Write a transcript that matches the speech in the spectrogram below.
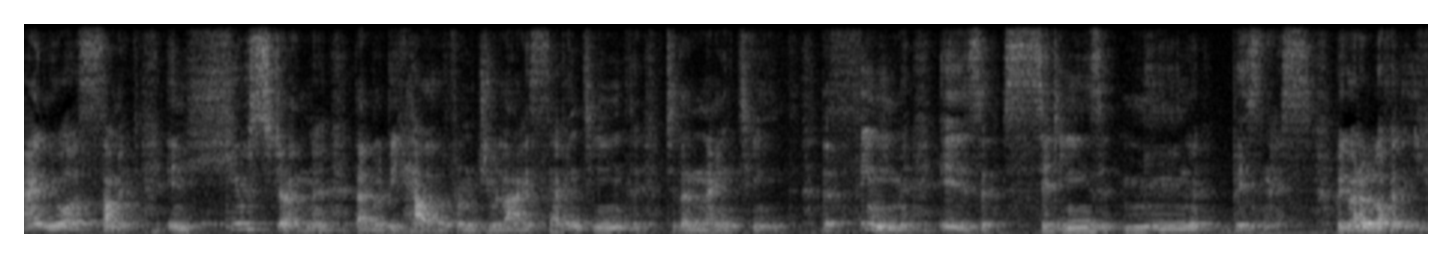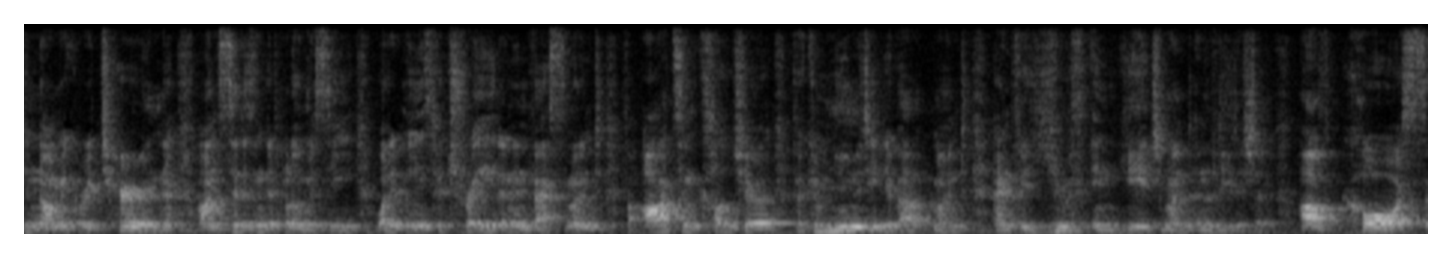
annual summit in Houston that will be held from July 17th to the 19th. The theme is Cities Mean Business. We're going to look at the economic return on citizen diplomacy, what it means for trade and investment, for arts and culture, for community development, and for youth engagement and leadership. Of course,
